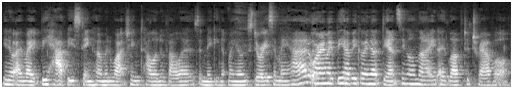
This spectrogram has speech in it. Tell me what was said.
you know, I might be happy staying home and watching telenovelas and making up my own stories in my head, or I might be happy going out dancing all night. I love to travel.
